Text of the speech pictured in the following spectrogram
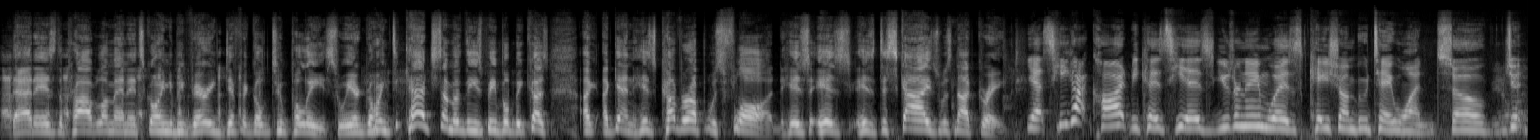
that is the problem, and it's going to be very difficult to police. We are going to catch some of these people because, a- again, his cover up was flawed. His his his disguise was not great. Yes, he got caught because his username was Kayshon Boutte one. So ju-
